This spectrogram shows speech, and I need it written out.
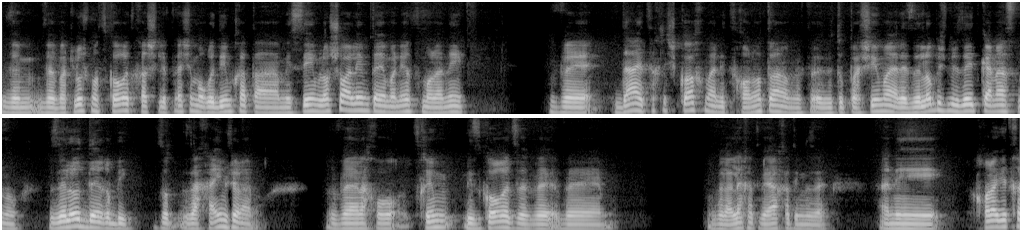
ובתלוש משכורת לך שלפני שמורידים לך את המיסים, לא שואלים את הימני או שמאלני. ודי, צריך לשכוח מהניצחונות המטופשים האלה, זה לא בשביל זה התכנסנו, זה לא דרבי, זאת, זה החיים שלנו. ואנחנו צריכים לזכור את זה ו- ו- וללכת ביחד עם זה. אני יכול להגיד לך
